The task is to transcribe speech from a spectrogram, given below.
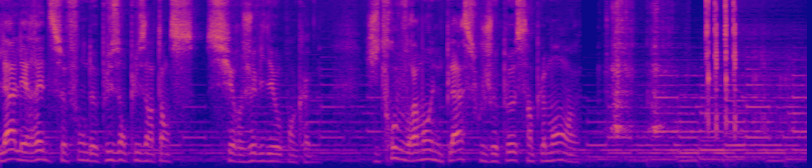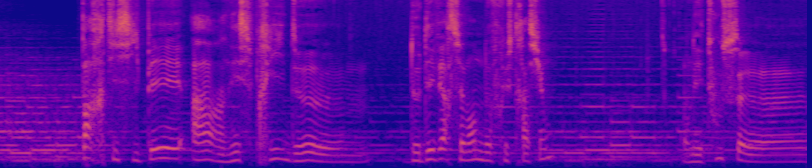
et là les raids se font de plus en plus intenses sur jeuxvideo.com. J'y trouve vraiment une place où je peux simplement euh, participer à un esprit de, déversement de nos frustrations. On est tous, euh,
